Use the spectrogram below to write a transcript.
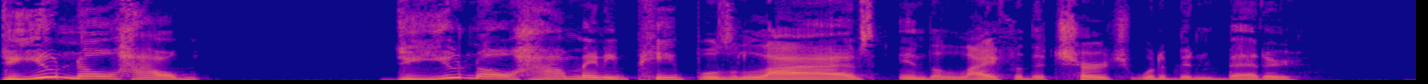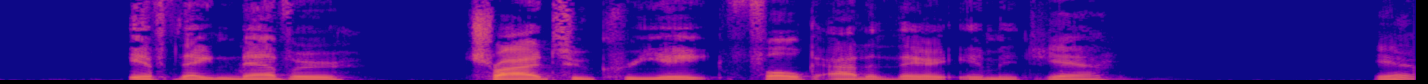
Do you know how? Do you know how many people's lives in the life of the church would have been better if they never tried to create folk out of their image? Yeah. Yeah.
